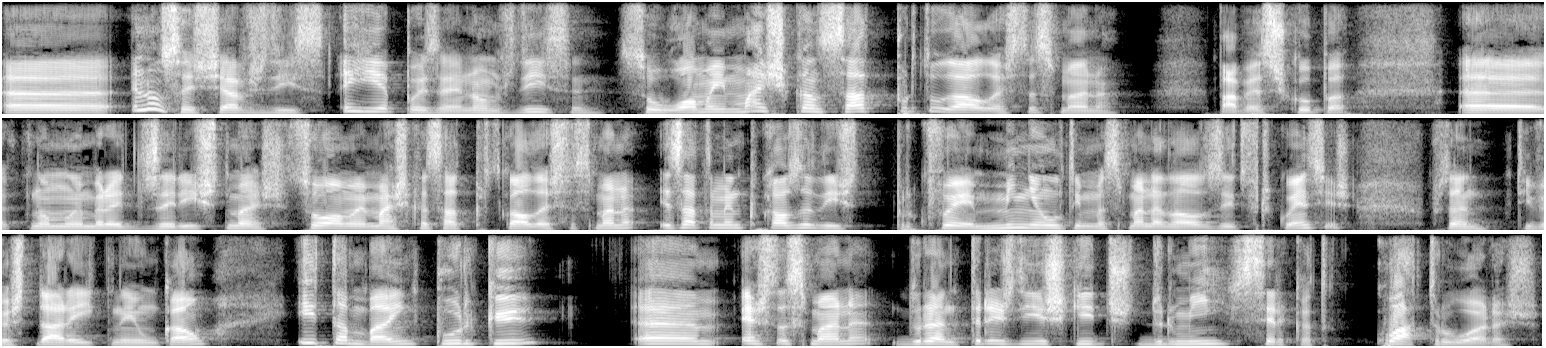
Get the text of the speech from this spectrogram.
Uh, eu não sei se já vos disse. Aí, pois é, não vos disse. Sou o homem mais cansado de Portugal esta semana. Pá, peço desculpa uh, que não me lembrei de dizer isto, mas sou o homem mais cansado de Portugal desta semana exatamente por causa disto. Porque foi a minha última semana de aulas e de frequências. Portanto, tive a estudar aí que nem um cão. E também porque um, esta semana, durante 3 dias seguidos, dormi cerca de 4 horas.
